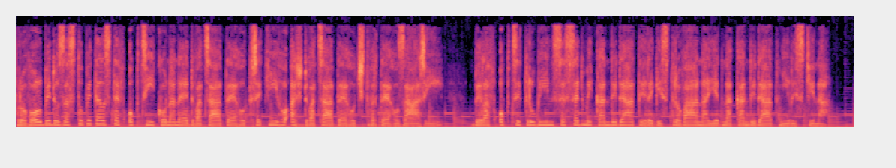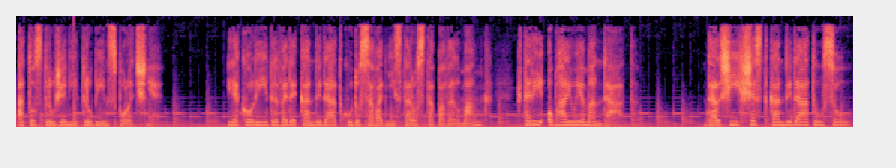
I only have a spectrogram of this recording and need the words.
Pro volby do zastupitelstev obcí konané 23. až 24. září byla v obci Trubín se sedmi kandidáty registrována jedna kandidátní listina, a to Združení Trubín společně. Jako lídr vede kandidátku dosavadní starosta Pavel Mank, který obhajuje mandát. Dalších šest kandidátů jsou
